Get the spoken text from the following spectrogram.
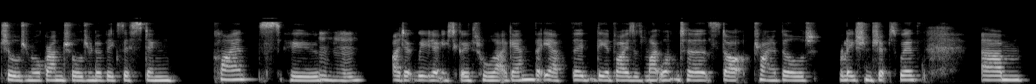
children or grandchildren of existing clients who mm-hmm. I don't we don't need to go through all that again. But yeah, the, the advisors might want to start trying to build relationships with. Um,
